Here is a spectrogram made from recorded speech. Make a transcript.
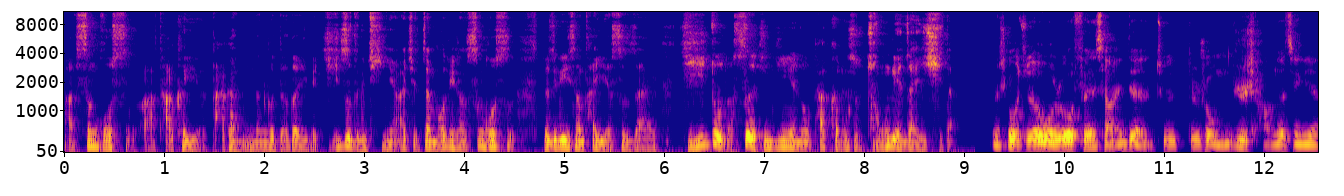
啊，生和死啊，它可以大概能够得到一个极致的一个体验，而且在某种意义上，生和死在这个意义上，它也是在极度的色情经验中，它可能是重叠在一起的。但是我觉得，我如果分享一点，就是比如说我们日常的经验，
